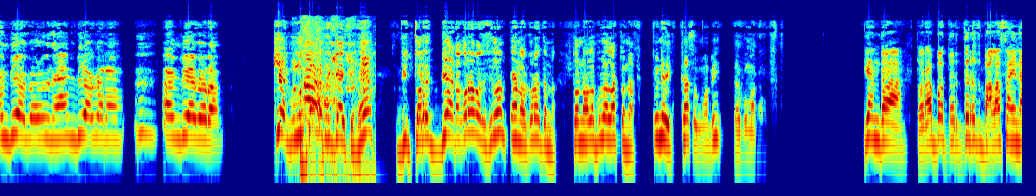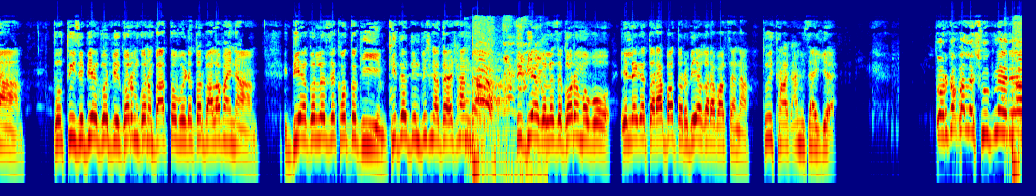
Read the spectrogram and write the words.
আমি বিয়া করব না আমি বিয়া করাম আমি বিয়া করাম কি আর বলুন কাটা থেকে আইছে হ্যাঁ? তোর বিয়াটা করা বাজেছিলাম এনার করাইতাম না। তোর নাহলে বুলা লাগতো না। তুই নাই কাছে ঘুমাবি? হ্যাঁ, ঘুমা গেন্দা তোর আব্বা তোর তোর ভালা চাই না। তো তুই যে বিয়ে করবি গরম গরম ভাত পাবো এটা তোর ভালো পাই না। বিয়ে করলে যে কত কি? শীতের দিন বিছনা তো ঠান্ডা। তুই বিয়ে করলে যে গরম হব এর লেগে তোর আব্বা তোর বিয়ে করা পারছে না। তুই থাক আমি যাই গিয়া তোর কপালে সুখ না রে।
